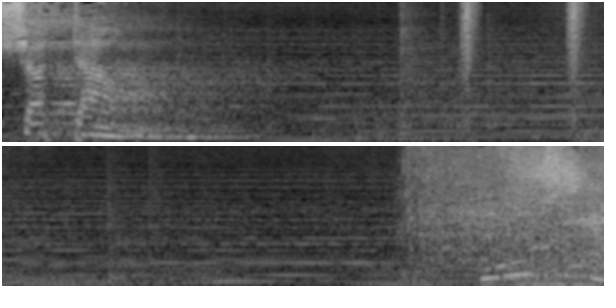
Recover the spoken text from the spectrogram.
Shut down. Blue team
